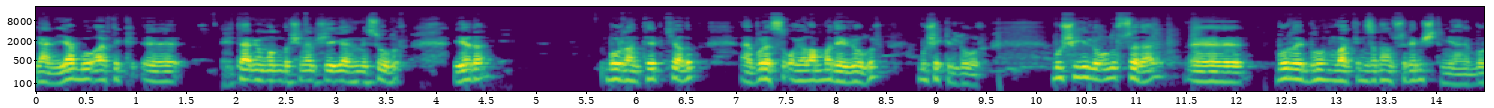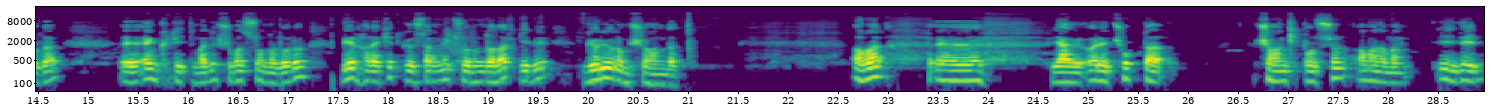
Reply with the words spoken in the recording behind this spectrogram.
yani ya bu artık e, Ethereum'un başına bir şey gelmesi olur ya da buradan tepki alıp yani burası oyalanma devri olur. Bu şekilde olur. Bu şekilde olursa da e, burada bunun vaktini zaten söylemiştim yani burada e, en kötü ihtimalle Şubat sonuna doğru bir hareket göstermek zorundalar gibi görüyorum şu anda. Ama e, Yani öyle çok da şu anki pozisyon aman aman iyi değil.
